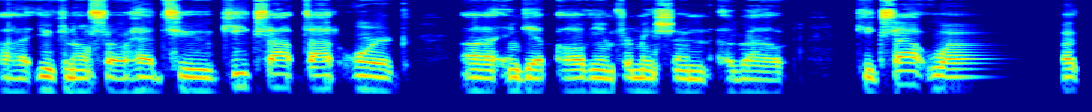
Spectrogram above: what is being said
Uh, you can also head to geeksout.org uh, and get all the information about Geeks Out, what, what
